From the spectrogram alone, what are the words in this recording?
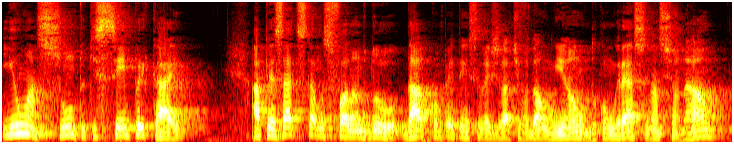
e um assunto que sempre cai, Apesar de estarmos falando do, da competência legislativa da União, do Congresso Nacional,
